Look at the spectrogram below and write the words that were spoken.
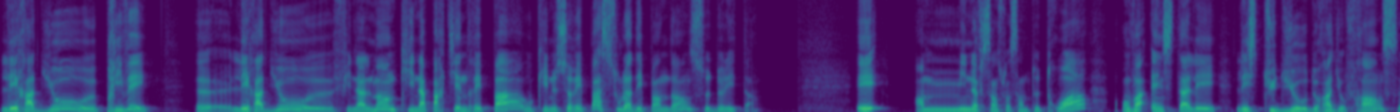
les radios privées. Euh, les radios euh, finalement qui n'appartiendraient pas ou qui ne seraient pas sous la dépendance de l'État. Et en 1963, on va installer les studios de Radio France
